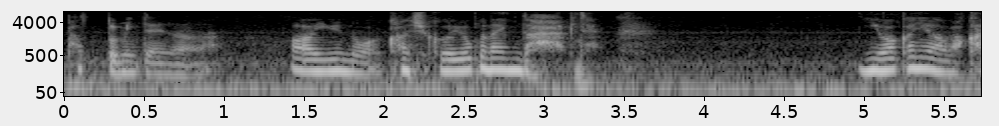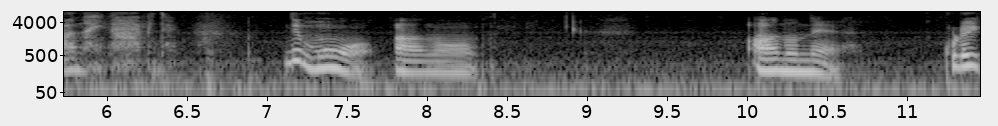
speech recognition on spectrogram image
パッドみたいなああいうのは感触が良くないんだみたいな。にわかにはわからないなみたいな。でもあのあのねこれ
